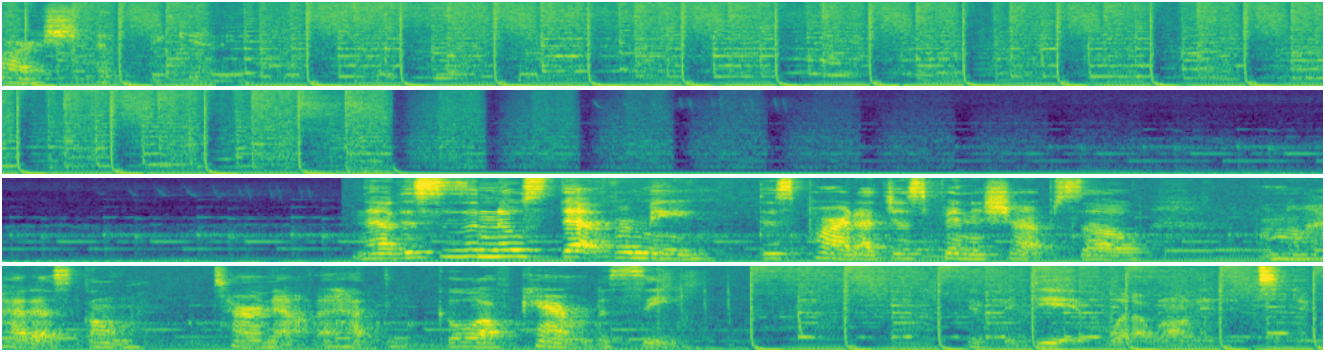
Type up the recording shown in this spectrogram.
harsh at the beginning. Now this is a new step for me. This part I just finished up, so I don't know how that's gonna turn out. I have to go off camera to see if it did what I wanted it to do.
